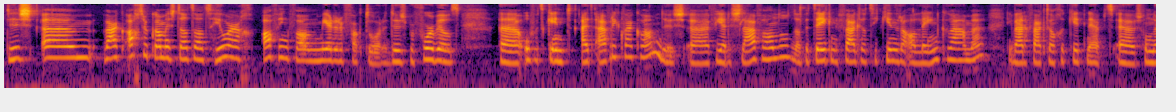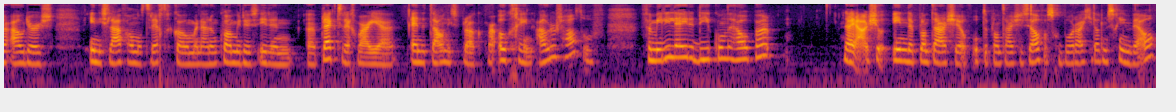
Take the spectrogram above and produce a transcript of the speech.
dus um, waar ik achter kwam is dat dat heel erg afhing van meerdere factoren. Dus bijvoorbeeld uh, of het kind uit Afrika kwam, dus uh, via de slavenhandel. Dat betekende vaak dat die kinderen alleen kwamen. Die waren vaak dan gekidnapt uh, zonder ouders in die slavenhandel terechtgekomen. Nou, dan kwam je dus in een plek terecht waar je en de taal niet sprak, maar ook geen ouders had of familieleden die je konden helpen. Nou ja, als je in de plantage of op de plantage zelf was geboren, had je dat misschien wel.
